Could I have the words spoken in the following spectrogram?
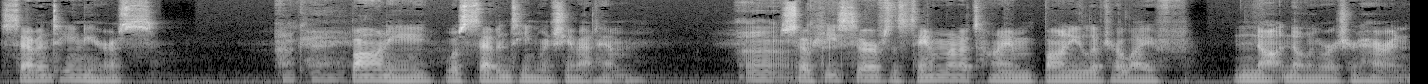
17 years. Okay. Bonnie was 17 when she met him. Uh, So he serves the same amount of time Bonnie lived her life not knowing Richard Herrin.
